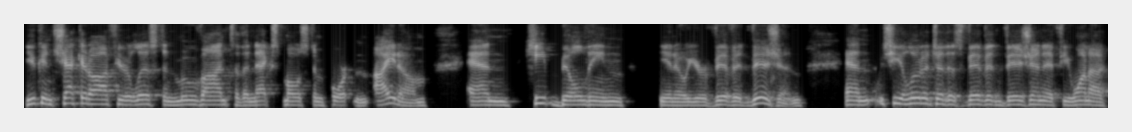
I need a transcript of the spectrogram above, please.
You can check it off your list and move on to the next most important item and keep building, you know, your vivid vision. And she alluded to this vivid vision. If you want a,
